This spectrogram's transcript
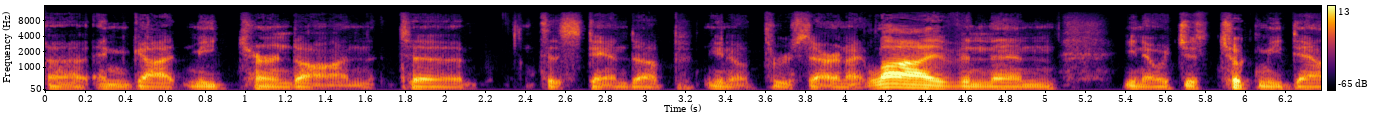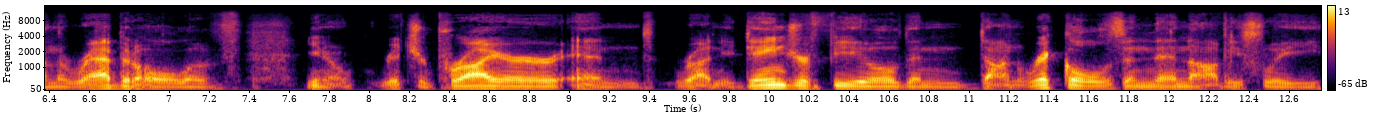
uh, and got me turned on to to stand up, you know, through Saturday Night Live, and then you know it just took me down the rabbit hole of you know Richard Pryor and Rodney Dangerfield and Don Rickles, and then obviously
